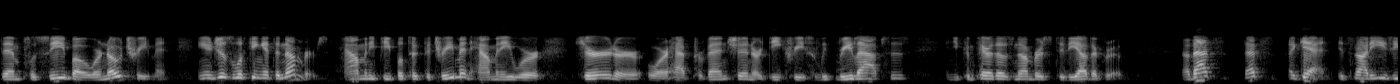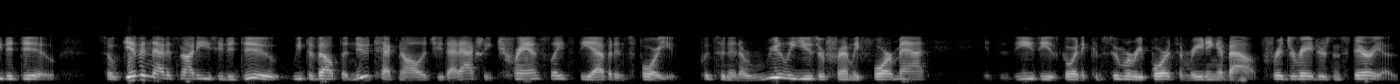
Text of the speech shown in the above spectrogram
than placebo or no treatment. And you're just looking at the numbers. How many people took the treatment? How many were cured or, or had prevention or decreased relapses? And you compare those numbers to the other group. Now that's that's again, it's not easy to do. So given that it's not easy to do, we developed a new technology that actually translates the evidence for you, puts it in a really user-friendly format. It's as easy as going to Consumer Reports and reading about refrigerators and stereos.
